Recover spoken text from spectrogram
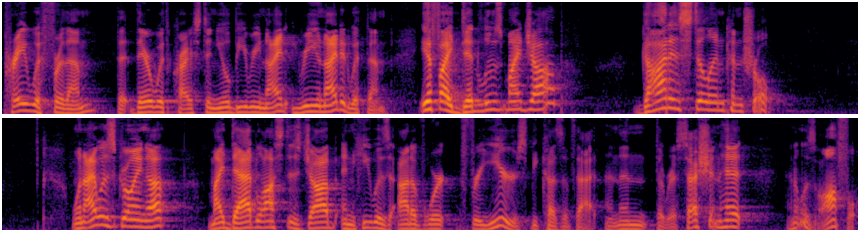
Pray with for them that they're with Christ and you'll be reunited, reunited with them. If I did lose my job, God is still in control. When I was growing up, my dad lost his job and he was out of work for years because of that. And then the recession hit and it was awful.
